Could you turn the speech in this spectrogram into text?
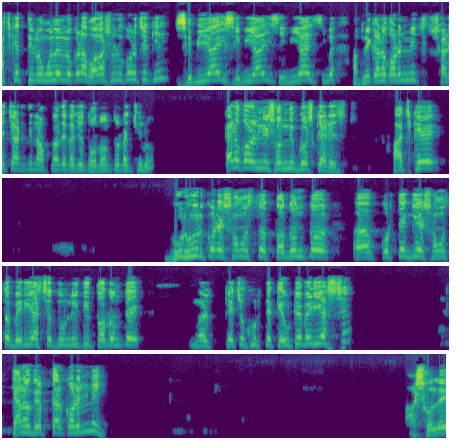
আজকে তৃণমূলের লোকেরা বলা শুরু করেছে কি? সিবিআই সিবিআই সিবিআই সিবিআই আপনি কেন করেননি? সাড়ে চার দিন আপনাদের কাছে তদন্তটা ছিল। কেন করেননি সন্দীপ ঘোষকে অ্যারেস্ট আজকে হুড়হুড় করে সমস্ত তদন্ত করতে গিয়ে সমস্ত বেরিয়ে আসছে দুর্নীতি তদন্তে কেঁচো খুঁড়তে কেউটে বেরিয়ে আসছে? কেন গ্রেপ্তার করেননি? আসলে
